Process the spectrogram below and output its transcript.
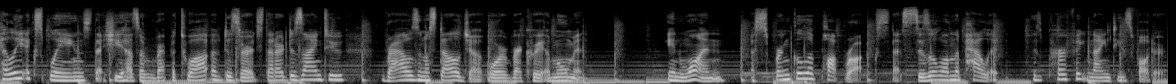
Kelly explains that she has a repertoire of desserts that are designed to rouse nostalgia or recreate a moment. In one, a sprinkle of pop rocks that sizzle on the palate is perfect 90s fodder.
